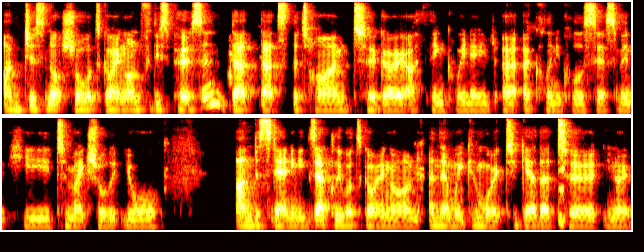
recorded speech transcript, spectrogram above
I'm just not sure what's going on for this person, that that's the time to go. I think we need a, a clinical assessment here to make sure that you're understanding exactly what's going on and then we can work together to you know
